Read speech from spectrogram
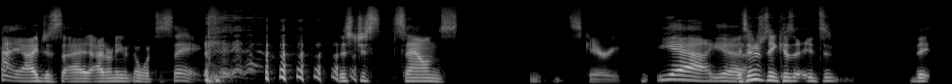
I, I just I, I don't even know what to say. this just sounds scary. Yeah, yeah. It's interesting because it's they.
